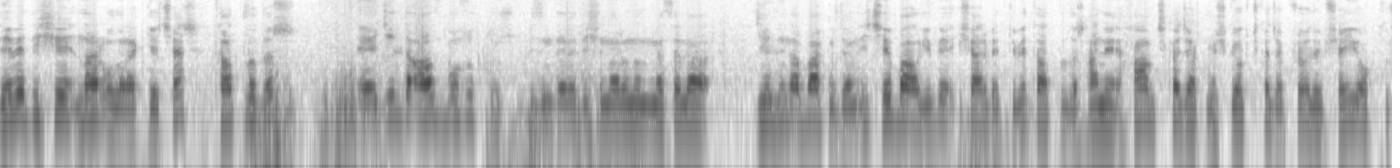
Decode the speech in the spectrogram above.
Deve dişi nar olarak geçer. Tatlıdır. E, cildi az bozuktur. Bizim deve dişi narının mesela cildine bakmayacaksın. İçi bal gibi, şerbet gibi tatlıdır. Hani ham çıkacakmış, gök çıkacakmış öyle bir şey yoktur.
